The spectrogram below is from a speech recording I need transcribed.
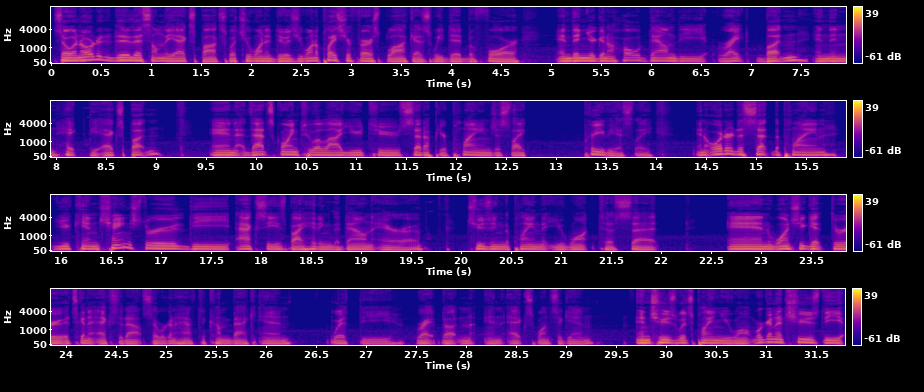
So in order to do this on the Xbox, what you want to do is you want to place your first block as we did before and then you're going to hold down the right button and then hit the X button. And that's going to allow you to set up your plane just like previously. In order to set the plane, you can change through the axes by hitting the down arrow, choosing the plane that you want to set. And once you get through, it's going to exit out. So we're going to have to come back in with the right button and X once again and choose which plane you want. We're going to choose the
